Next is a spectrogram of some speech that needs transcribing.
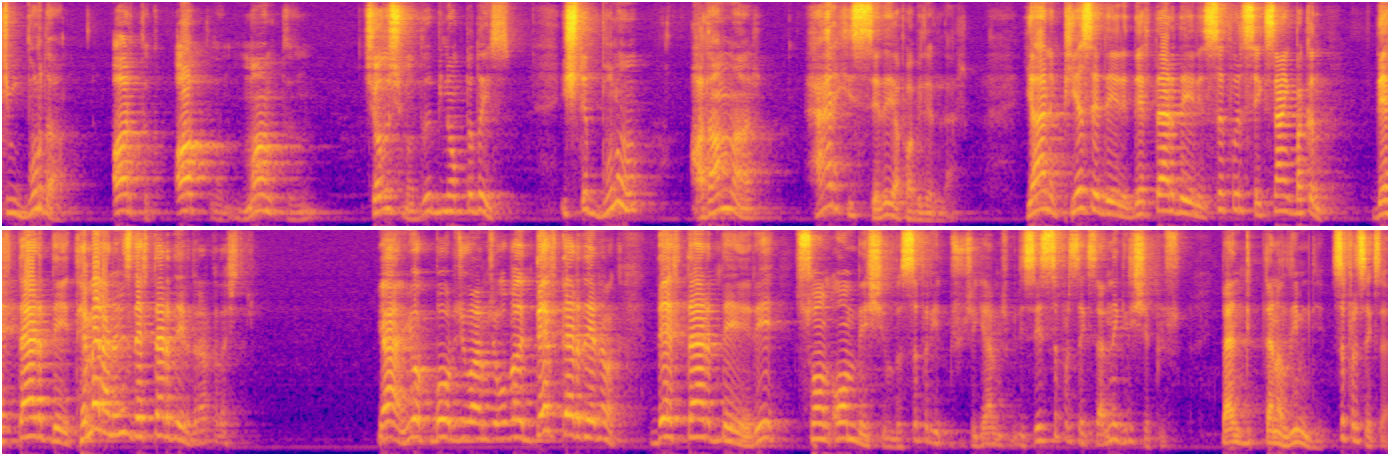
Şimdi burada artık aklın, mantığın çalışmadığı bir noktadayız. İşte bunu adamlar her hissede yapabilirler. Yani piyasa değeri, defter değeri 0.80 bakın defter değeri, temel analiz defter değeridir arkadaşlar. Yani yok borcu varmış o kadar defter değerine bak. Defter değeri son 15 yılda 0.73'e gelmiş bir hisseye 0.80'le giriş yapıyorsun. Ben dipten alayım diye. 0.80.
